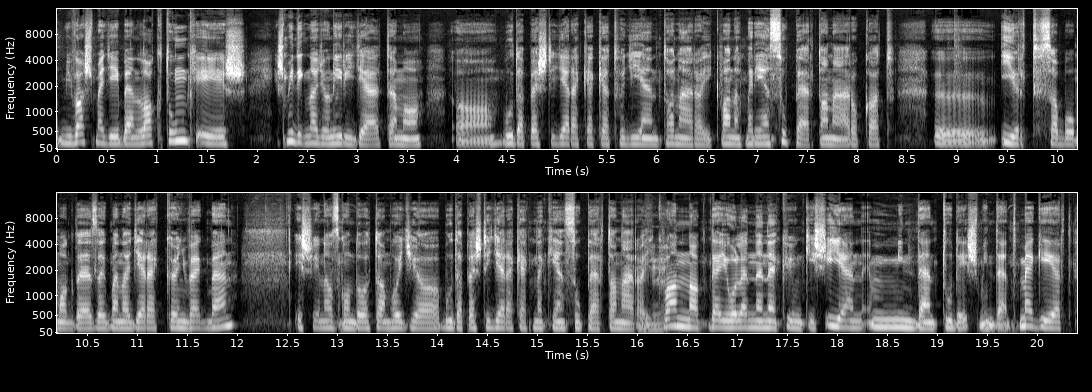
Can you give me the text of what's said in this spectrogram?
mi Vas megyében laktunk, és, és mindig nagyon irigyeltem a, a budapesti gyerekeket, hogy ilyen tanáraik vannak, mert ilyen szuper tanárokat ö, írt Szabó Magda ezekben a gyerekkönyvekben, és én azt gondoltam, hogy a budapesti gyerekeknek ilyen szuper tanáraik uh-huh. vannak, de jó lenne nekünk is ilyen, mindent tud és mindent megért.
